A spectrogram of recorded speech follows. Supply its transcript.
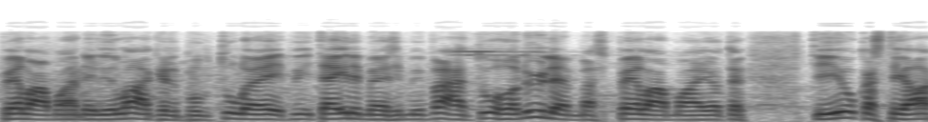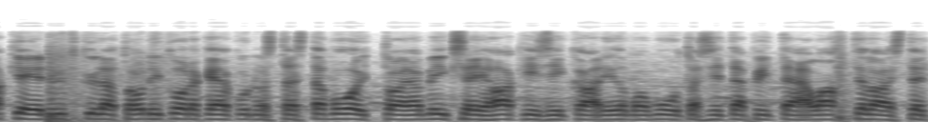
pelaamaan, eli Lagerblom tulee mitä ilmeisimmin vähän tuohon ylemmäs pelaamaan, joten tiukasti hakee nyt kyllä Toni Korkeakunnasta sitä voittoa, ja miksei hakisikaan ilman muuta sitä pitää lahtilaisten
